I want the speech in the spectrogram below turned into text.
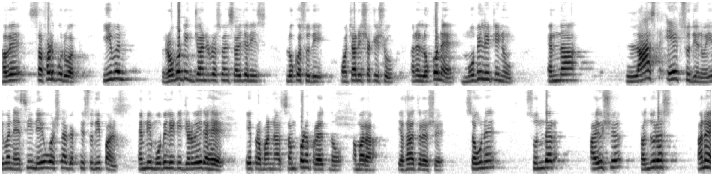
હવે સફળપૂર્વક even robotic joint replacement surgeries લોકો સુધી પહોંચાડી શકીશું અને લોકોને મોબિલિટીનું એમના લાસ્ટ એજ સુધીનું ઇવન એંસી નેવું વર્ષના વ્યક્તિ સુધી પણ એમની મોબિલિટી જળવાઈ રહે એ પ્રમાણના સંપૂર્ણ પ્રયત્નો અમારા યથાર્થ રહેશે. સૌને સુંદર આયુષ્ય તંદુરસ્ત અને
